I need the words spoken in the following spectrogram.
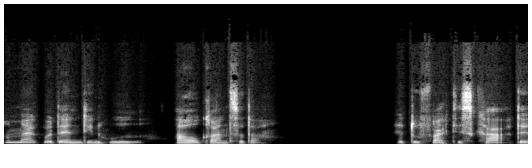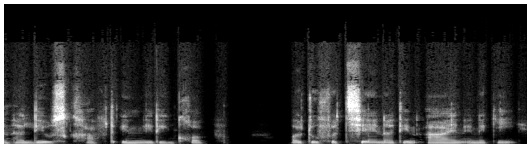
Og mærk, hvordan din hud afgrænser dig. At du faktisk har den her livskraft inde i din krop, og du fortjener din egen energi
